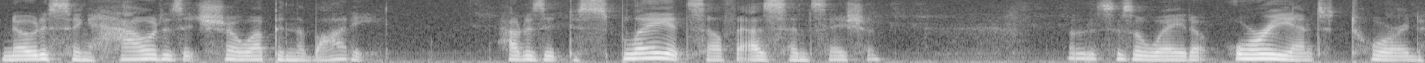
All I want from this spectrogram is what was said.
noticing how does it show up in the body? How does it display itself as sensation? This is a way to orient toward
